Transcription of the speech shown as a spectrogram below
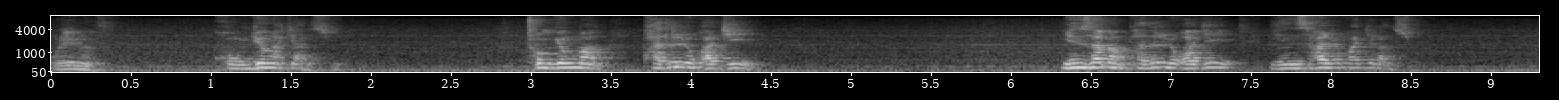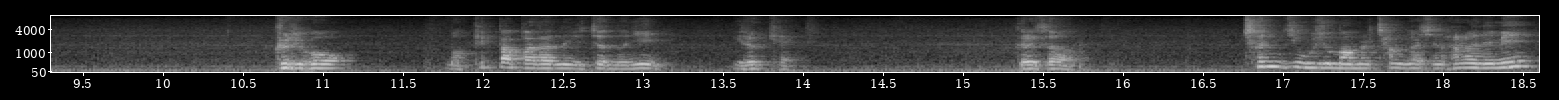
우리는 공경하지 않습니다. 존경만 받으려고 하지, 인사만 받으려고 하지, 인사하려고 하지 않습니다. 그리고 뭐 핍박받았느니 어쩌느니 이렇게. 그래서 천지 우주 만물 창조하신 하나님이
